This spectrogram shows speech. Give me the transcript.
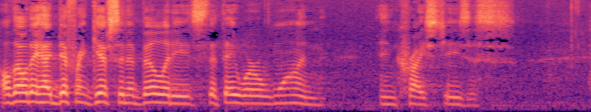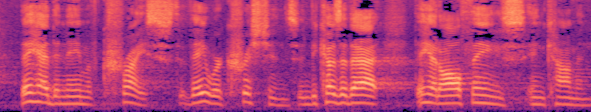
although they had different gifts and abilities, that they were one in Christ Jesus. They had the name of Christ. They were Christians. And because of that, they had all things in common.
